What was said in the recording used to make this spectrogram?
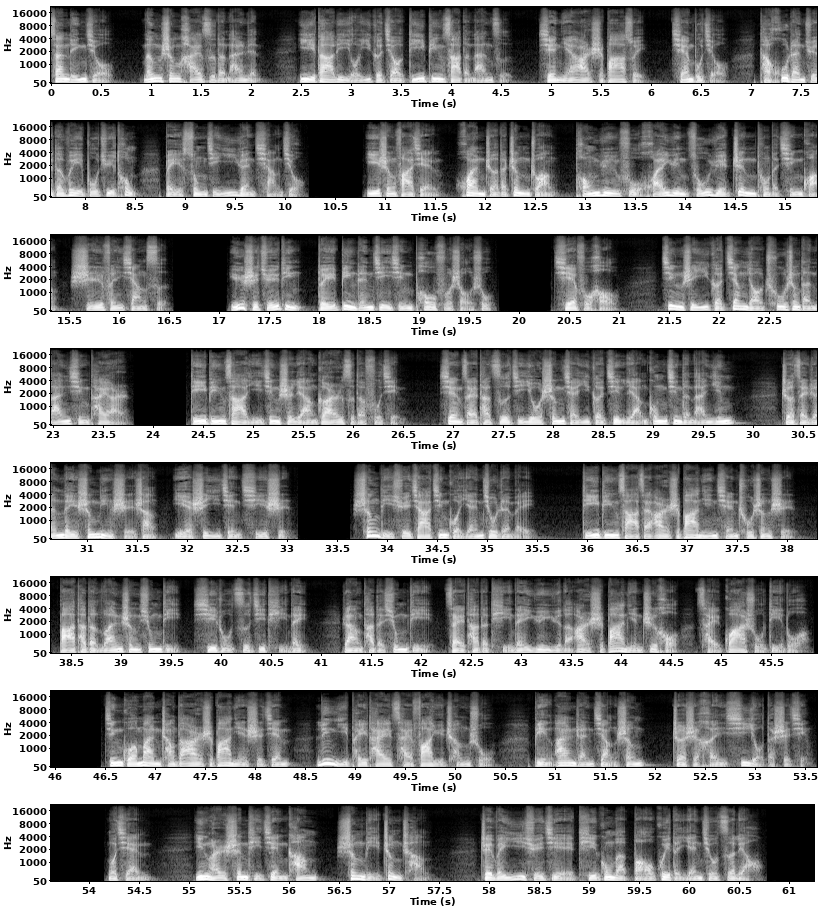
三零九能生孩子的男人。意大利有一个叫迪宾萨的男子，现年二十八岁。前不久，他忽然觉得胃部剧痛，被送进医院抢救。医生发现患者的症状同孕妇怀孕足月阵痛的情况十分相似，于是决定对病人进行剖腹手术。切腹后，竟是一个将要出生的男性胎儿。迪宾萨已经是两个儿子的父亲，现在他自己又生下一个近两公斤的男婴。这在人类生命史上也是一件奇事。生理学家经过研究认为，迪宾萨在二十八年前出生时，把他的孪生兄弟吸入自己体内，让他的兄弟在他的体内孕育了二十八年之后才瓜熟蒂落。经过漫长的二十八年时间，另一胚胎才发育成熟并安然降生，这是很稀有的事情。目前，婴儿身体健康，生理正常。这为医学界提供了宝贵的研究资料。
